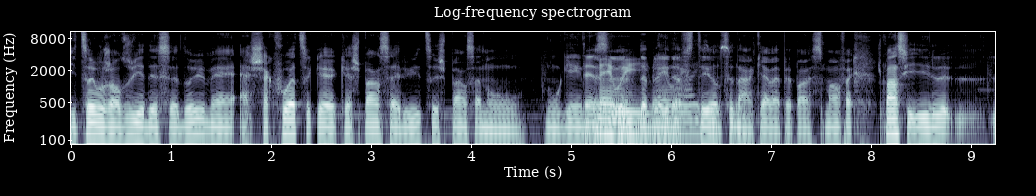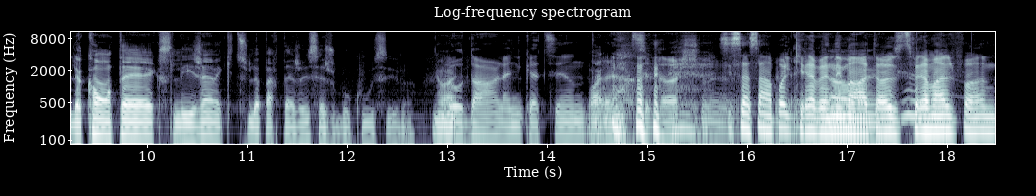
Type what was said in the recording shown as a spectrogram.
Puis tu sais, aujourd'hui, il est décédé. Mais à chaque fois que, que je pense à lui, tu sais, je pense à nos, nos games de, Ben oui, de ben Blade oui. of Oui, Steel sais, ça. dans la cave à Pepper. Fait que je pense que le, le contexte, les gens avec qui tu l'as partagé, ça joue beaucoup aussi. Ouais. L'odeur, la nicotine, Ouais. t'avais un petit rush. là. Si ça sent pas le cravené Ah ouais. menthol, c'est vraiment le fun.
